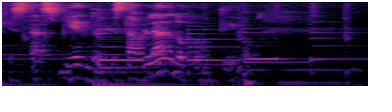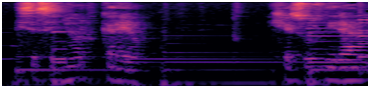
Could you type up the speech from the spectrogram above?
que estás viendo, el que está hablando contigo. Dice, Señor, creo. Y Jesús dirá,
